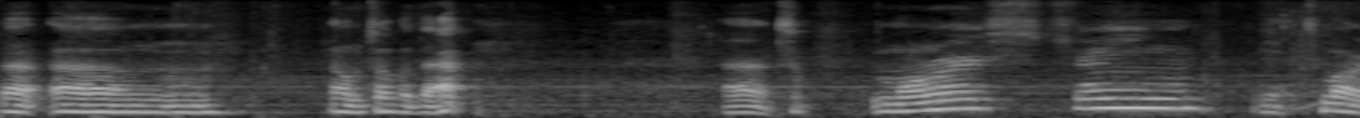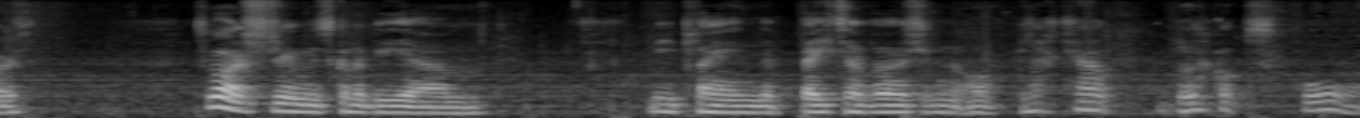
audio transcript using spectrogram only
But um, on top of that, uh, tomorrow's stream, yeah, tomorrow's tomorrow's stream is going to be um, me playing the beta version of Blackout Black Ops 4.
